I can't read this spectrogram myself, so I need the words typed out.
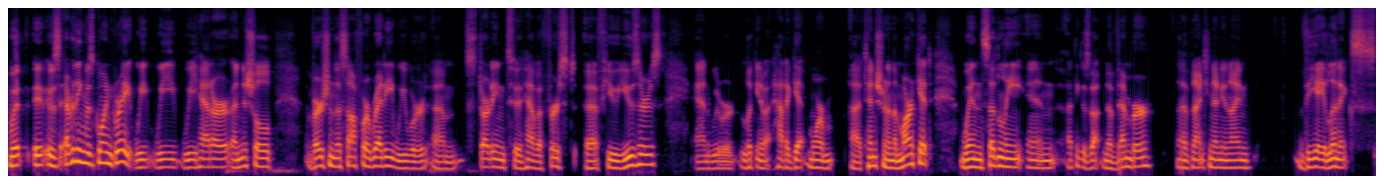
what it was everything was going great. We we we had our initial version of the software ready. We were um, starting to have a first uh, few users, and we were looking about how to get more uh, attention in the market. When suddenly, in I think it was about November of 1999, VA Linux,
